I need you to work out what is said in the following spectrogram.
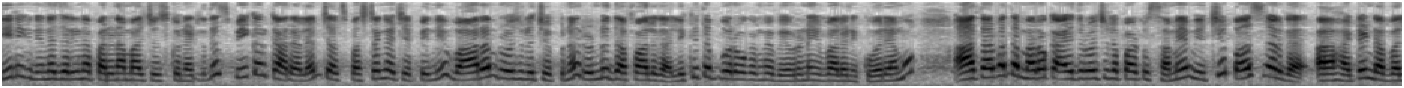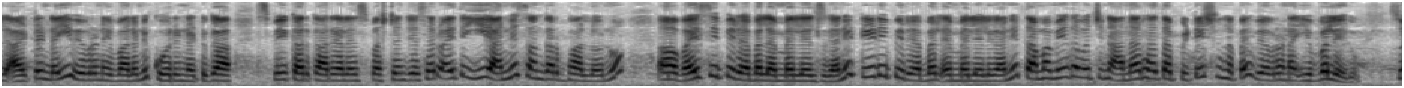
దీనికి నిన్న జరిగిన పరిణామాలు చూసుకున్నట్లయితే స్పీకర్ కార్యాలయం చాలా స్పష్టంగా చెప్పింది. వారం రోజుల చొప్పున రెండు దఫాలుగా లిఖిత పూర్వకంగా వివరణ ఇవ్వాలని కోరాము. ఆ తర్వాత మరొక ఐదు రోజుల పాటు సమయం ఇచ్చి పర్సనల్గా అటెండ్ అవ్వాలి అటెండ్ అయ్యి వివరణ ఇవ్వాలని కోరినట్టుగా స్పీకర్ కార్యాలయం స్పష్టం చేశారు. అయితే ఈ అన్ని సందర్భాల్లోనూ వైసీపీ రెబల్ ఎమ్మెల్యేలు కానీ టీడీపీ రెబల్ ఎమ్మెల్యేలు కానీ తమ మీద వచ్చిన అనర్హత పిటిషన్లపై వివరణ ఇవ్వలేదు. సో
